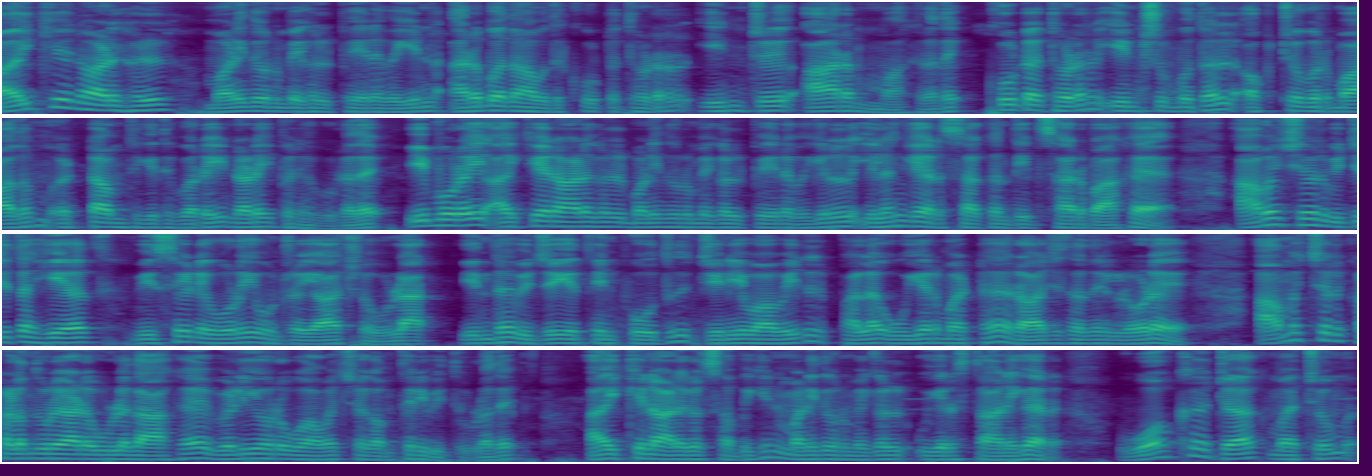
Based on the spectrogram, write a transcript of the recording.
ஐக்கிய நாடுகள் மனித உரிமைகள் பேரவையின் அறுபதாவது கூட்டத்தொடர் இன்று ஆரம்பமாகிறது. கூட்டத்தொடர் இன்று முதல் அக்டோபர் மாதம் எட்டாம் தேதி வரை நடைபெறவுள்ளது. இம்முறை ஐக்கிய நாடுகள் மனித உரிமைகள் பேரவையில் இலங்கை அரசாங்கத்தின் சார்பாக அமைச்சர் விஜித ஹீரத் விசேட உரை ஒன்றை ஆற்ற உள்ளார் இந்த விஜயத்தின் போது ஜெனீவாவில் பல உயர்மட்ட ராஜதந்திரிகளோடு அமைச்சர் கலந்துரையாட உள்ளதாக வெளியுறவு அமைச்சகம் தெரிவித்துள்ளது. ஐக்கிய நாடுகள் சபையின் மனித உரிமைகள் உயர்ஸ்தானிகர் வாக்கர் டக் மற்றும்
